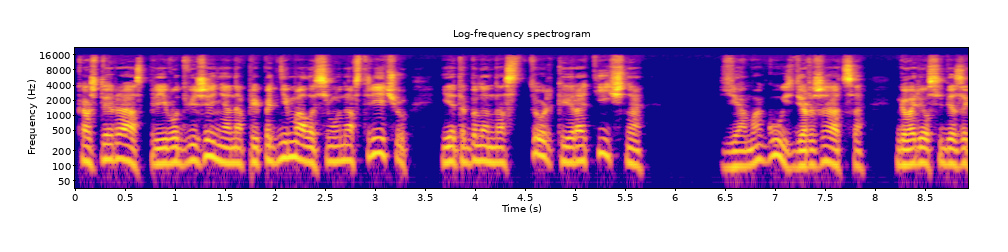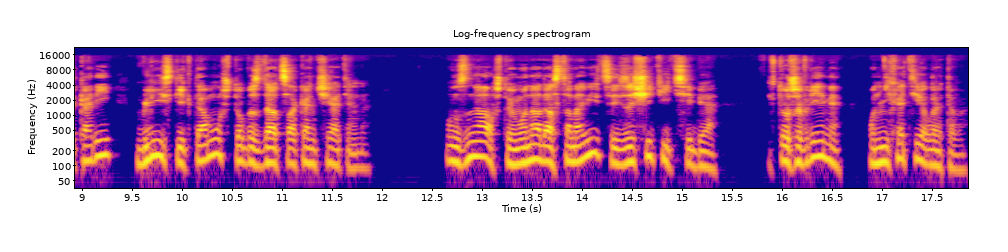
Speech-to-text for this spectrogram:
Каждый раз при его движении она приподнималась ему навстречу, и это было настолько эротично, «Я могу сдержаться», — говорил себе Закари, близкий к тому, чтобы сдаться окончательно. Он знал, что ему надо остановиться и защитить себя, и в то же время он не хотел этого.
